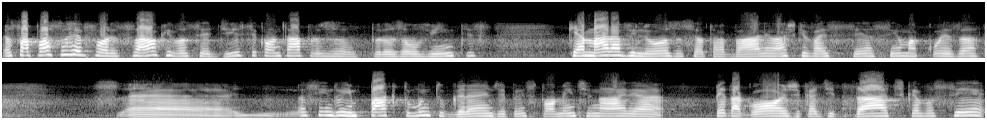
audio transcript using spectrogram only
eu só posso reforçar o que você disse e contar para os ouvintes que é maravilhoso o seu trabalho. Eu acho que vai ser assim uma coisa é, assim do impacto muito grande, principalmente na área pedagógica, didática. Você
